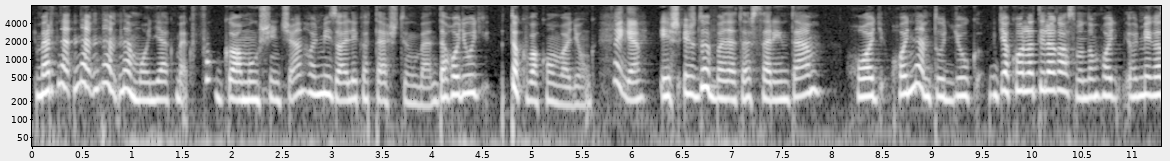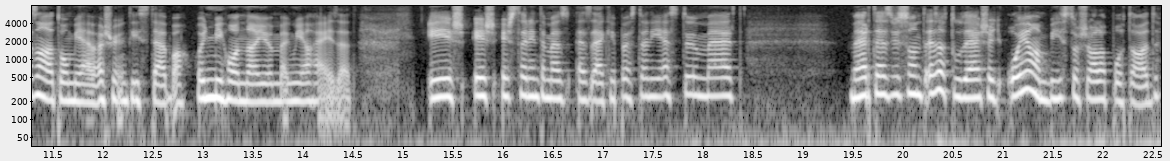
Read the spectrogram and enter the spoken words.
Mert ne, nem, nem, nem mondják meg, fogalmunk sincsen, hogy mi zajlik a testünkben, de hogy úgy tök vakon vagyunk. Igen. És, és döbbenetes szerintem, hogy, hogy nem tudjuk, gyakorlatilag azt mondom, hogy, hogy még az anatómiával sem vagyunk tisztában, hogy mi honnan jön, meg mi a helyzet. És, és, és szerintem ez, ez elképesztően ijesztő, mert, mert ez viszont, ez a tudás egy olyan biztos alapot ad,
